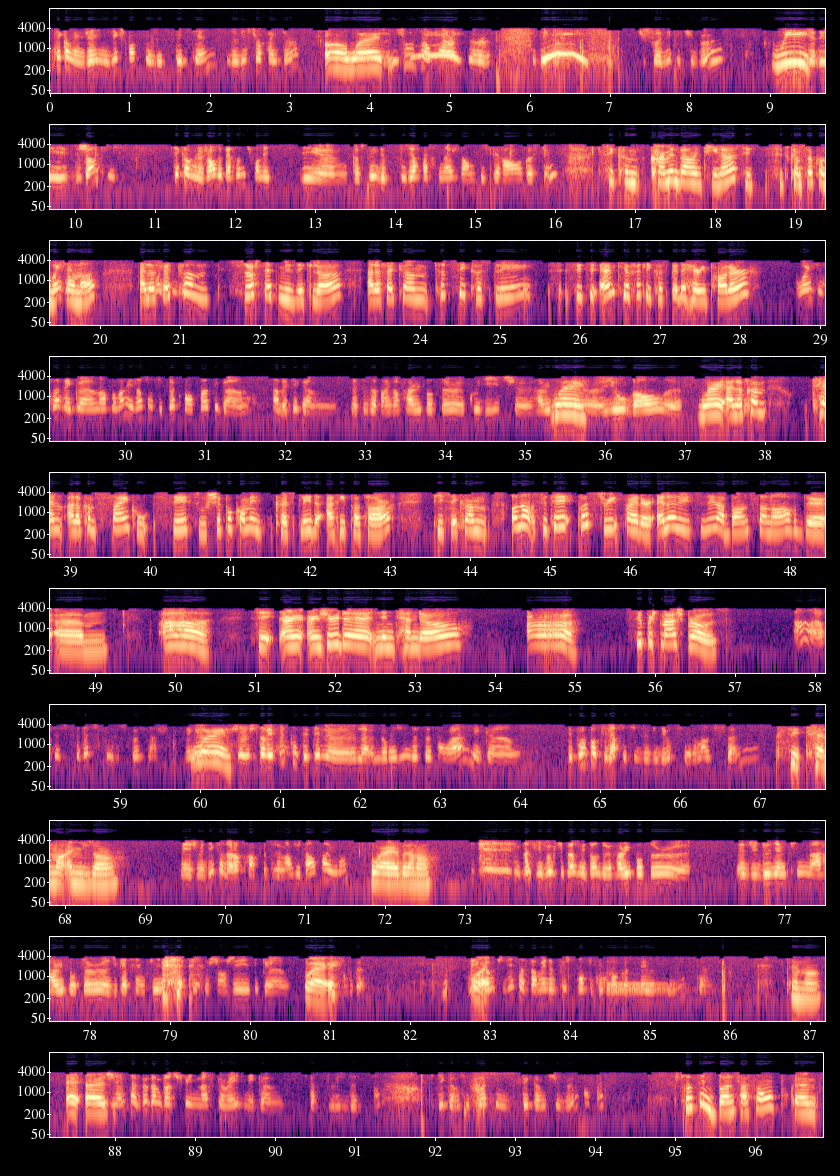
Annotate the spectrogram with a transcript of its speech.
tu sais, comme une vieille musique, je pense que c'est le Tekken, de Virtua Fighter. Oh, ouais. Choose your character. Puis, choisis que tu veux. Il Oui. y a des gens qui, c'est comme le genre de personnes qui font des, des euh, cosplays de plusieurs personnages dans différents costumes. C'est comme Carmen Valentina, c'est comme ça qu'on Oui, dit son nom. Elle a Oui, fait comme sur cette musique-là, elle a fait comme toutes ses cosplays. C'est- C'est elle qui a fait les cosplays de Harry Potter? Oui, c'est ça. Ben, comme, en ce moment, les gens sur TikTok font ça. C'est comme, ah, ben, tu sais, comme, ben, tu sais, ça, par exemple, Harry Potter, euh, Quidditch, euh, Harry Ouais. Potter, euh, Yo Ball. Ouais, elle a comme elle a comme cinq ou six ou je sais pas combien de cosplays de Harry Potter. Puis c'est comme oh non, c'était pas Street Fighter. Elle a utilisé la bande sonore de euh, ah c'est un, un jeu de Nintendo. Ah Super Smash Bros. Ah, alors c'est peut-être Super Smash. Ouais. Je, je savais plus que c'était le- l'origine de ce son-là, mais que c'est full populaire ce type de vidéo, c'est vraiment du fun. C'est tellement amusant. Mais je me dis que ça doit leur prendre vraiment du temps, par exemple. Ouais, vraiment. Parce qu'il faut que tu passes, mettons, de Harry Potter, euh, du deuxième film à Harry Potter, euh, du quatrième film, ça peut changer, c'est que, Ouais. en tout cas. Mais Ouais. comme tu dis, ça te permet de plus profiter de ton cosplay aussi. C'est- Tellement. Euh, euh, je- C'est un peu comme quand tu fais une masquerade, mais comme t'as plus de temps. Sais, comme c'est toi qui fais comme tu veux, en fait. je trouve que c'est une bonne façon pour comme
